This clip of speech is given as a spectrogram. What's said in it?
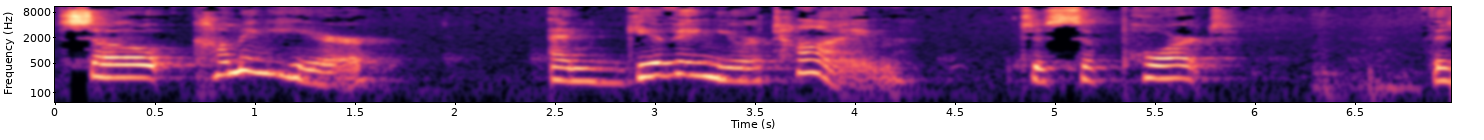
So, coming here and giving your time to support the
